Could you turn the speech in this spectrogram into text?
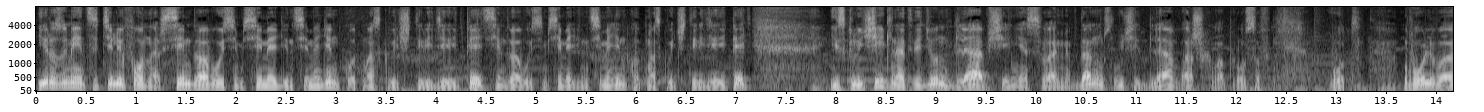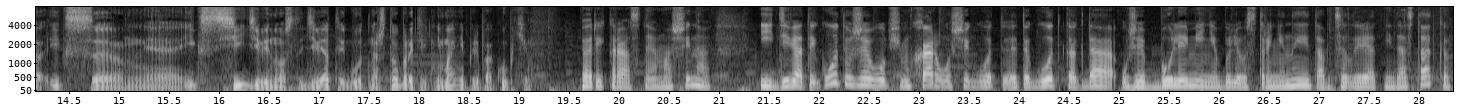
И, разумеется, телефон наш 728 7171, код Москвы 495, 728 7171, код Москвы 495, исключительно отведен для общения с вами. В данном случае для ваших вопросов. Вот. Volvo X, XC99 год. На что обратить внимание при покупке? Прекрасная машина. И девятый год уже, в общем, хороший год. Это год, когда уже более-менее были устранены там целый ряд недостатков.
